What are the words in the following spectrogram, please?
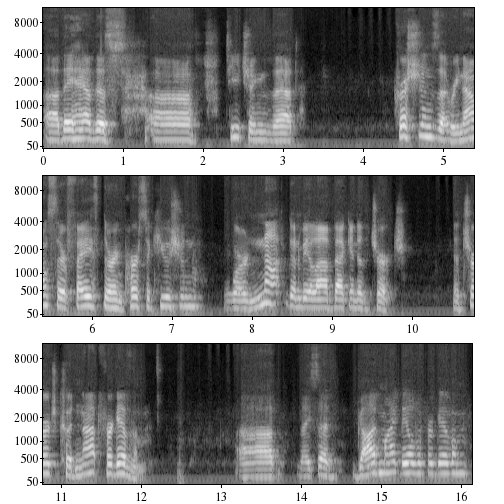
uh, they had this uh, teaching that Christians that renounced their faith during persecution were not going to be allowed back into the church. The church could not forgive them. Uh, they said God might be able to forgive them,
